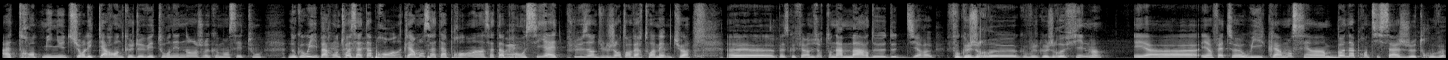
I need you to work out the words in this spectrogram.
à 30 minutes sur les 40 que je devais tourner. Non, je recommençais tout. Donc oui, par contre, toi, ça t'apprend. Hein. Clairement, ça t'apprend. Hein. Ça t'apprend aussi à être plus indulgente envers toi-même, tu vois. Euh, parce que fur et à mesure, t'en as marre de, de te dire, faut que je re, que je refilme. Et, euh, et en fait, euh, oui, clairement, c'est un bon apprentissage, je trouve.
